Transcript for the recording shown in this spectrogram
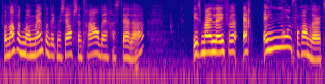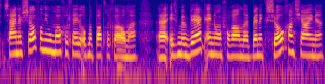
Vanaf het moment dat ik mezelf centraal ben gaan stellen, is mijn leven echt enorm veranderd. Zijn er zoveel nieuwe mogelijkheden op mijn pad gekomen? Uh, is mijn werk enorm veranderd? Ben ik zo gaan shinen?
